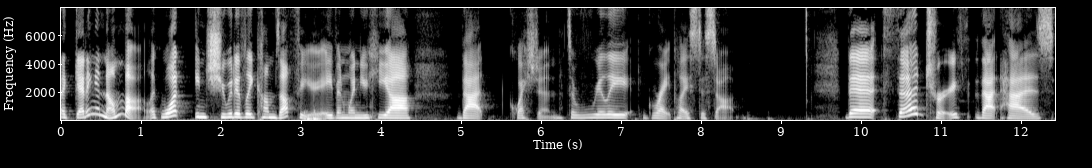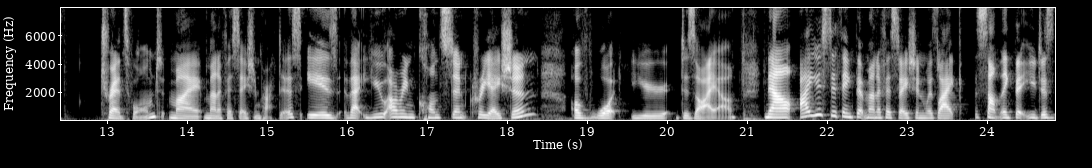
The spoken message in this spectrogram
like getting a number, like what intuitively comes up for you, even when you hear that question. It's a really great place to start. The third truth that has transformed my manifestation practice is that you are in constant creation of what you desire. Now, I used to think that manifestation was like something that you just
